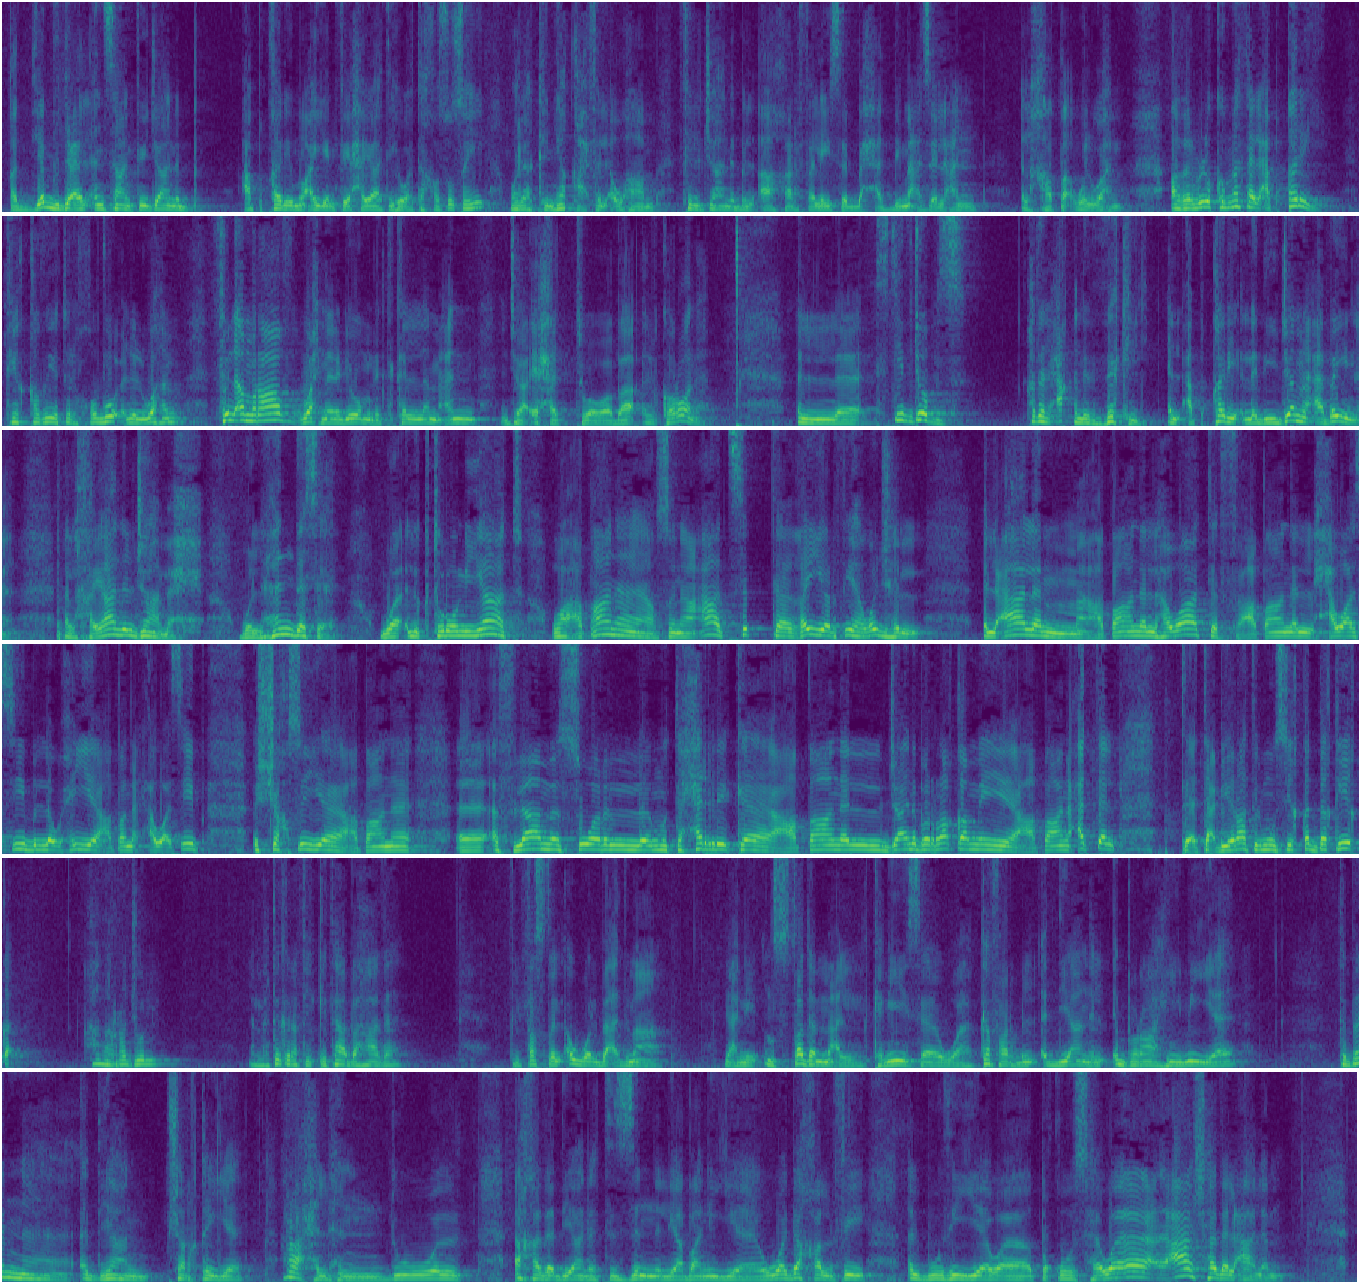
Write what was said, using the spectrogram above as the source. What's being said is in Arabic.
قد يبدع الإنسان في جانب عبقري معين في حياته وتخصصه ولكن يقع في الأوهام في الجانب الآخر فليس بحد بمعزل عن الخطأ والوهم. أضرب لكم مثل عبقري في قضية الخضوع للوهم في الأمراض وإحنا اليوم نتكلم عن جائحة ووباء الكورونا. ستيف جوبز هذا العقل الذكي العبقري الذي جمع بين الخيال الجامح والهندسة والإلكترونيات وأعطانا صناعات ستة غير فيها وجه العالم أعطانا الهواتف أعطانا الحواسيب اللوحية أعطانا الحواسيب الشخصية أعطانا آه، أفلام الصور المتحركة أعطانا الجانب الرقمي أعطانا حتى تعبيرات الموسيقى الدقيقة. هذا الرجل لما تقرأ في كتابه هذا في الفصل الأول بعد ما يعني انصطدم مع الكنيسة وكفر بالأديان الإبراهيمية تبنى أديان شرقية. راح الهند وأخذ ديانة الزن اليابانية ودخل في البوذية وطقوسها وعاش هذا العالم.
